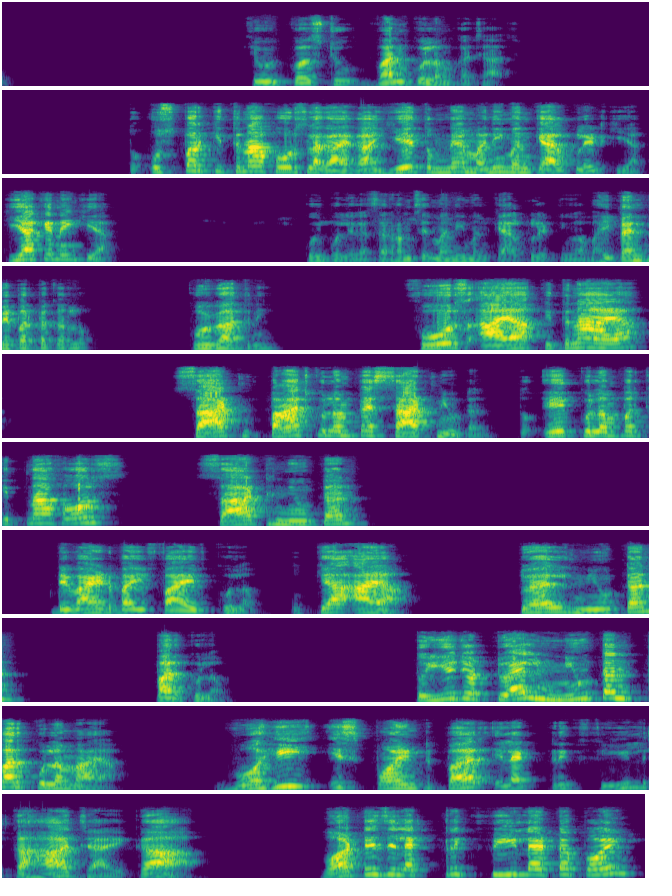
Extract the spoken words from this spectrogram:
Q equals to one coulomb का चार्ज तो उस पर कितना फोर्स लगाएगा, ये तुमने मनी मन कैलकुलेट किया। किया कि नहीं किया? कोई बोलेगा, सर, हमसे मनी मन कैलकुलेट नहीं हुआ। भाई पेन पेपर पे कर लो। कोई बात नहीं। फोर्स आया, कितना आया? साठ, पाँच कुलम पे साठ न्यूटन तो एक कुलम पर कितना फोर्स साठ newton divide by five coulomb तो क्या आया? ट्वेल्व न्यूटन पर कुलम तो ये जो ट्वेल्व न्यूटन पर कुलम आया, वही इस पॉइंट पर इलेक्ट्रिक फ़ील्ड कहा जाएगा। What is electric field at a point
